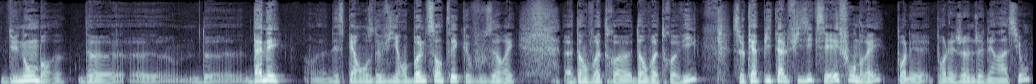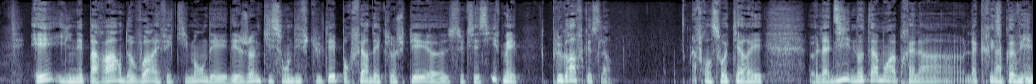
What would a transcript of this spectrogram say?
du nombre de d'années euh, d'espérance de vie en bonne santé que vous aurez euh, dans votre dans votre vie. Ce capital physique s'est effondré pour les jeunes générations et il n'est pas rare de voir effectivement des, jeunes qui sont en difficulté pour faire des cloche-pieds euh, successifs, mais plus grave que cela. François Carré euh, l'a dit, notamment après la, la crise Covid,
